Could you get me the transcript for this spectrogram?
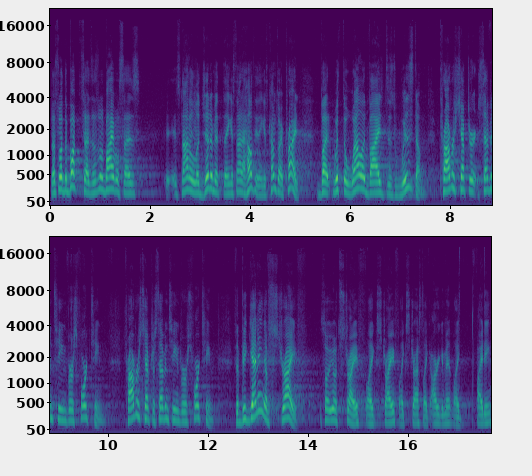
That's what the book says, that's what the Bible says. It's not a legitimate thing, it's not a healthy thing, it comes by pride. But with the well advised is wisdom. Proverbs chapter 17, verse 14. Proverbs chapter 17, verse 14. The beginning of strife, so you know it's strife, like strife, like stress, like argument, like fighting.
